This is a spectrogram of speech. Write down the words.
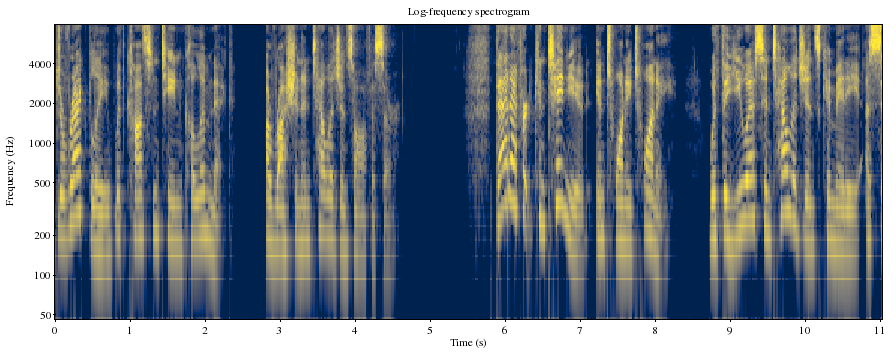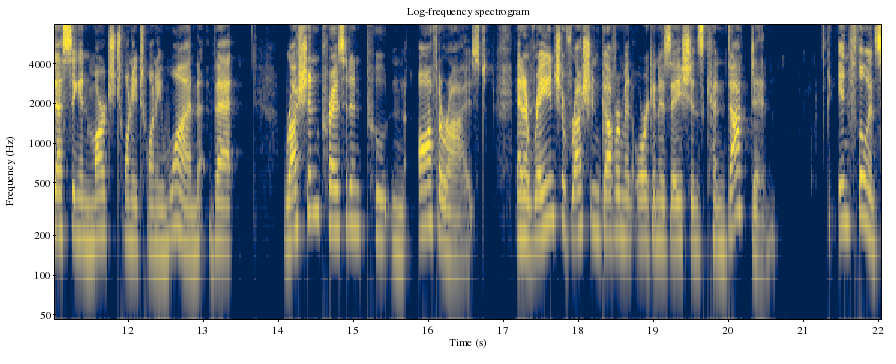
directly with Konstantin Kilimnik, a Russian intelligence officer. That effort continued in 2020 with the U.S. Intelligence Committee assessing in March 2021 that Russian President Putin authorized and a range of Russian government organizations conducted influence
